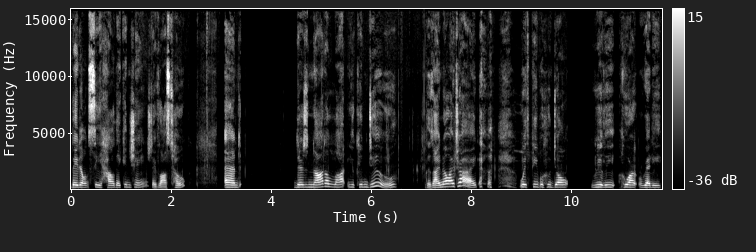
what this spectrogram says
they don't see how they can change, they've lost hope, and there's not a lot you can do, because I know I tried, with people who don't really, who aren't ready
